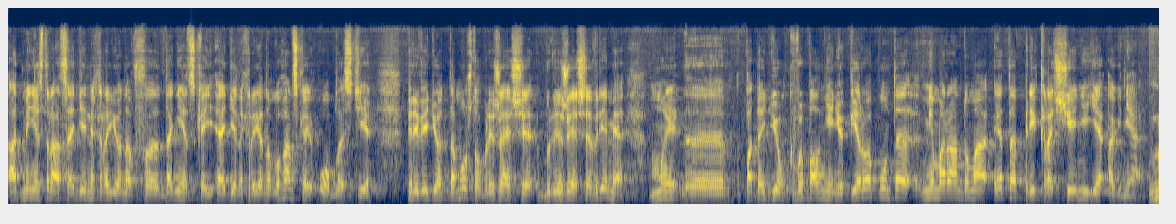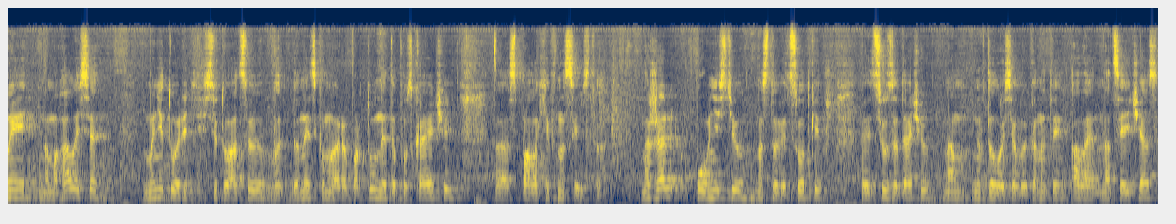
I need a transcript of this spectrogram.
администрации отдельных районов э, Донецкой и отдельных районов Луганской области приведет к тому, что в ближайшее, в ближайшее время мы э, подойдем к выполнению первого пункта меморандума – это прекращение огня. Ми намагалися моніторити ситуацію в Донецькому аеропорту, не допускаючи е, спалахів насильства. На жаль, повністю на 100% цю задачу нам не вдалося виконати, але на цей час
